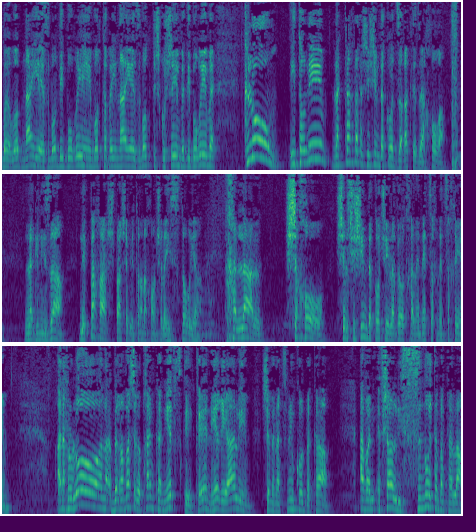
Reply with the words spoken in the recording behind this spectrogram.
בעוד נייעס, בעוד דיבורים, בעוד קווי נייעס, בעוד קשקושים ודיבורים, ו... כלום! עיתונים, לקחת את ה-60 דקות, זרקת את זה אחורה. לגניזה, לפח האשפה של, יותר נכון, של ההיסטוריה. חלל שחור של 60 דקות שילווה אותך לנצח נצחים. אנחנו לא ברמה של רב חיים קנייבסקי, כן, נהיה ריאליים שמנצלים כל דקה, אבל אפשר לשנוא את הבטלה.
